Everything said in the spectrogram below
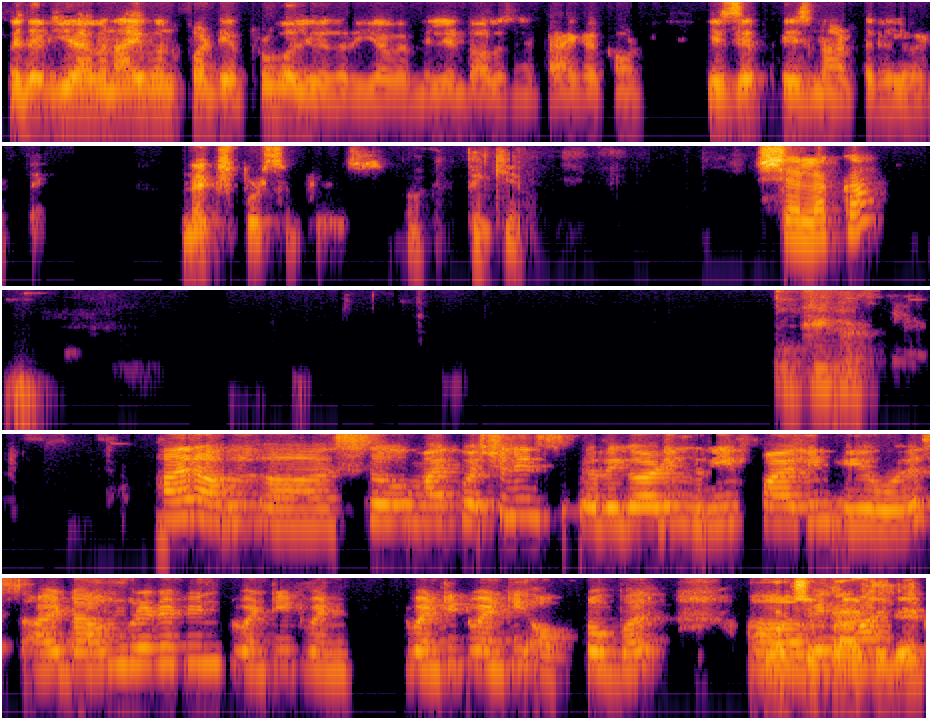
Whether you have an I-140 approval, whether you have a million dollars in a bank account, is it is not the relevant thing. Next person, please. Okay, thank you. Shalaka. Okay, good. Hi, Rahul. Uh, so my question is regarding refiling AOS. I downgraded in 2020, 2020 October. Uh, What's the priority date?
